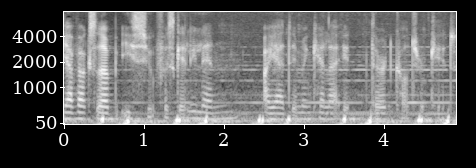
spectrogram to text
Jeg er vokset op i syv forskellige lande, og jeg er det, man kalder et third culture kid.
